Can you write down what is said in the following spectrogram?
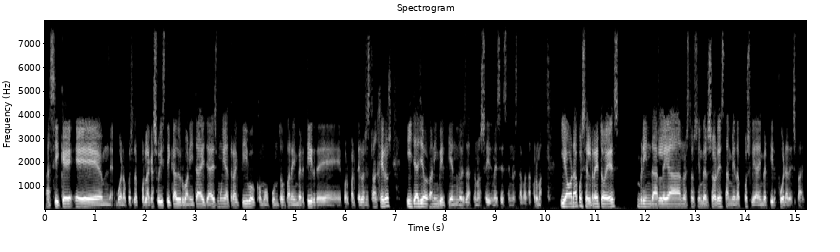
Así que, eh, bueno, pues por la casuística de Urbanitae ya es muy atractivo como punto para invertir de, por parte de los extranjeros y ya llevan invirtiendo desde hace unos seis meses en nuestra plataforma. Y ahora pues el reto es brindarle a nuestros inversores también la posibilidad de invertir fuera de España.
